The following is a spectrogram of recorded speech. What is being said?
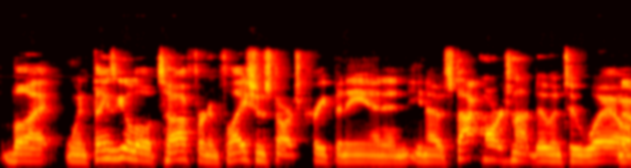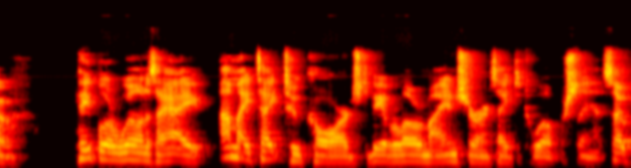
But when things get a little tougher and inflation starts creeping in and, you know, stock market's not doing too well, no people are willing to say, hey, I may take two cards to be able to lower my insurance 8 to 12%. So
